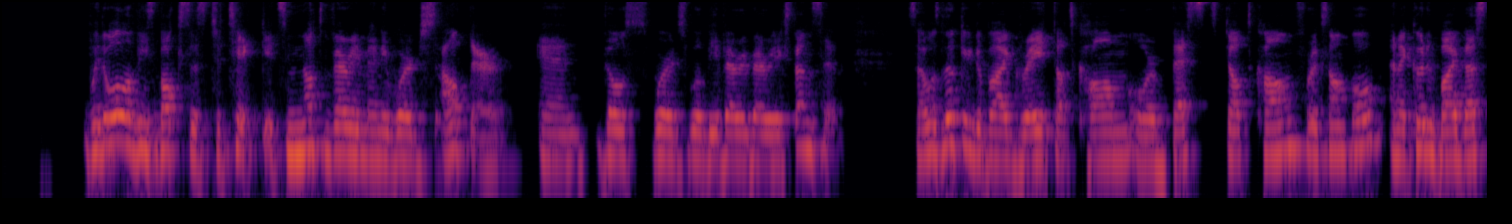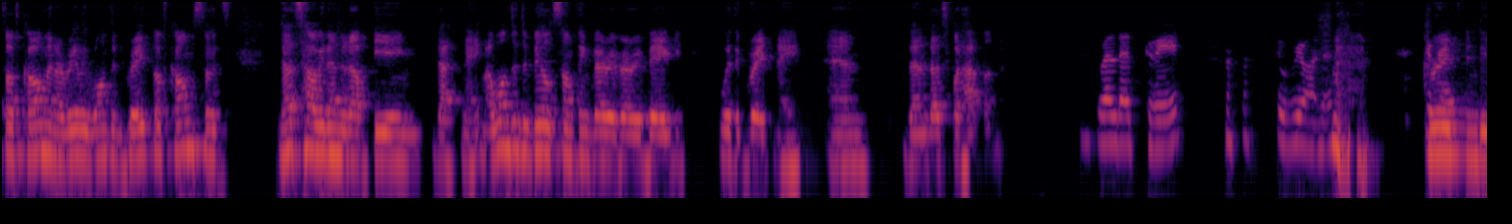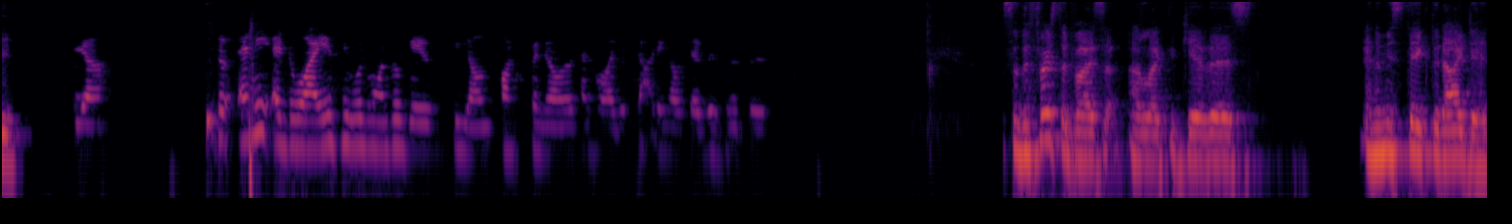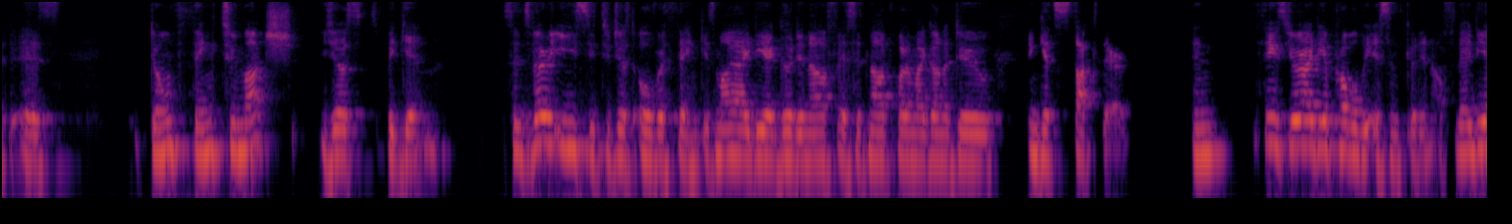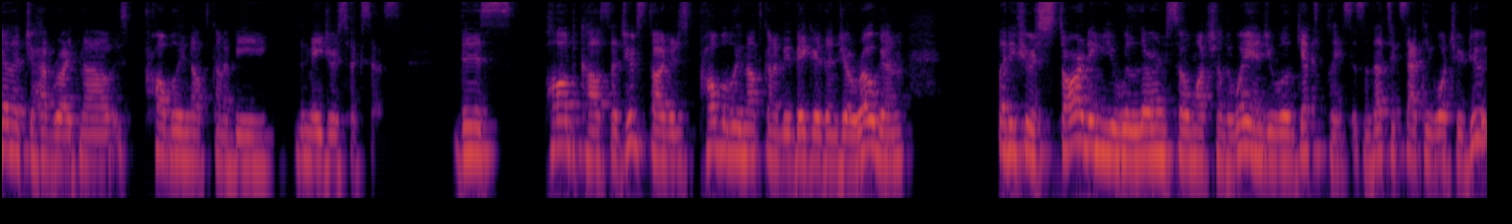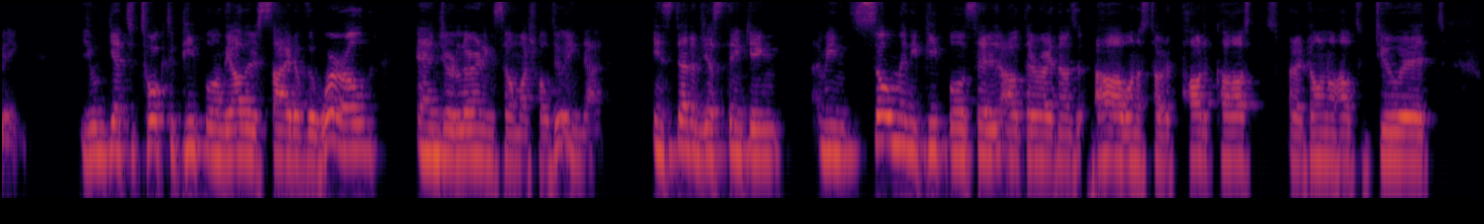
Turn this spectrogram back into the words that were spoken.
with all of these boxes to tick, it's not very many words out there, and those words will be very, very expensive. So I was looking to buy great.com or best.com, for example, and I couldn't buy best.com, and I really wanted great.com. So it's that's how it ended up being that name. I wanted to build something very, very big with a great name, and then that's what happened. Well, that's great, to be honest. great indeed. Yeah. So, any advice you would want to give the young entrepreneurs and who are just starting out their businesses? So, the first advice I'd like to give is, and a mistake that I did is don't think too much, just begin. So, it's very easy to just overthink. Is my idea good enough? Is it not? What am I going to do? And get stuck there. And things your idea probably isn't good enough. The idea that you have right now is probably not going to be the major success. This podcast that you've started is probably not going to be bigger than Joe Rogan. But if you're starting, you will learn so much on the way and you will get places. And that's exactly what you're doing. You'll get to talk to people on the other side of the world and you're learning so much while doing that. Instead of just thinking, I mean, so many people say out there right now, oh, I want to start a podcast, but I don't know how to do it.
